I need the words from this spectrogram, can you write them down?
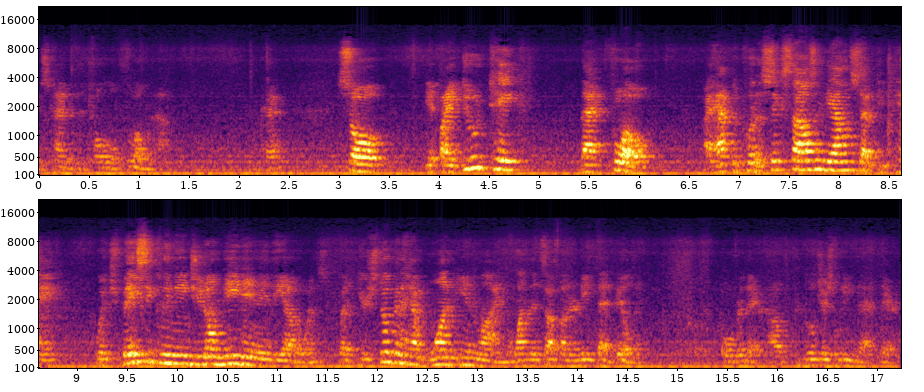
is kind of the total flow now. Okay? So if I do take that flow, I have to put a six thousand gallon septic tank, which basically means you don't need any of the other ones, but you're still gonna have one inline, the one that's up underneath that building, over there. I'll, we'll just leave that there.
